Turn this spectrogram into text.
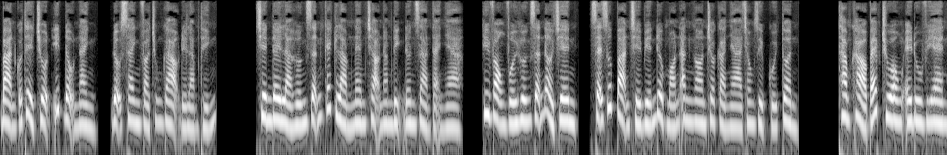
bạn có thể trộn ít đậu nành, đậu xanh vào chung gạo để làm thính. Trên đây là hướng dẫn cách làm nem chạo Nam Định đơn giản tại nhà. Hy vọng với hướng dẫn ở trên sẽ giúp bạn chế biến được món ăn ngon cho cả nhà trong dịp cuối tuần. Tham khảo bếp chu ông EduVN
